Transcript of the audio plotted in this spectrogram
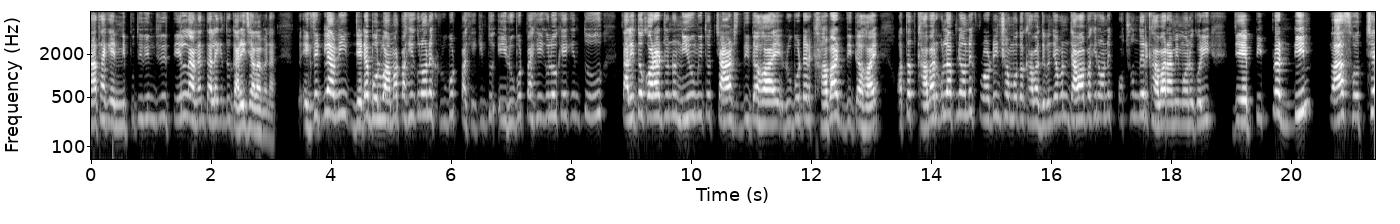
না থাকে প্রতিদিন যদি তেল না নেন, তাহলে কিন্তু গাড়ি চালাবে না। তো এক্স্যাক্টলি আমি যেটা বলব, আমার পাখিগুলো অনেক রোবট পাখি, কিন্তু এই রোবট পাখিগুলোকে কিন্তু চালিত করার জন্য নিয়মিত চার্জ দিতে হয় রোবটের খাবার দিতে হয়। অর্থাৎ খাবারগুলো আপনি অনেক প্রোটিন সম্মত খাবার দেবেন। যেমন জামা পাখির অনেক পছন্দের খাবার আমি মনে করি যে পিঁপড়ার ডিম প্লাস হচ্ছে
